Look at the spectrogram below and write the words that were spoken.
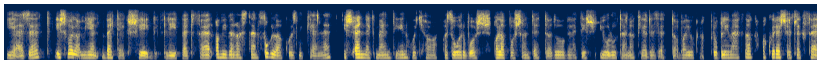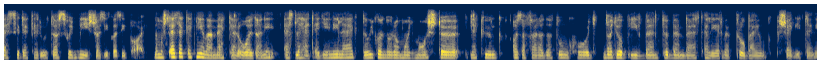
jelzett, és valamilyen betegség lépett fel, amivel aztán foglalkozni kellett, és ennek mentén, hogyha az orvos alaposan tette a dolgát, és jól utána kérdezett a bajoknak, problémáknak, akkor esetleg felszíre került az, hogy mi is az igazi baj. Na most ezeket nyilván meg kell oldani, ezt lehet egyénileg, de úgy gondolom, hogy most nekünk az a feladatunk, hogy nagyobb ívben több embert elérve próbáljunk segíteni.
